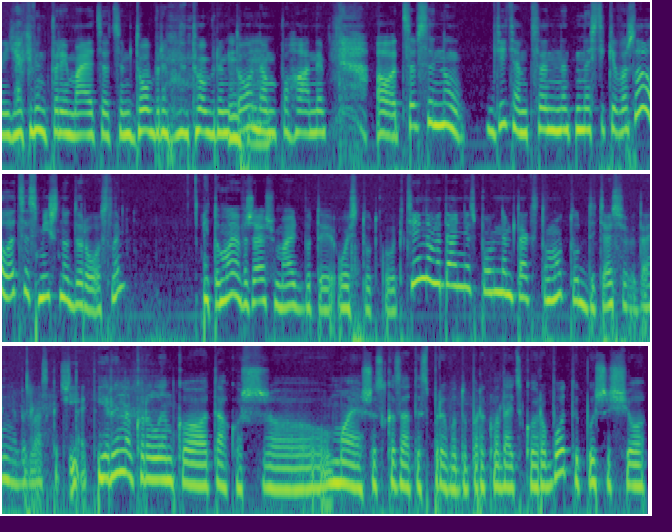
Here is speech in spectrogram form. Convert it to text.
як він переймається цим добрим, недобрим тоном, mm-hmm. поганим. От, це все ну, дітям це не настільки важливо, але це смішно дорослим. І тому я вважаю, що мають бути ось тут колекційне видання з повним текстом, а тут дитяче видання, будь ласка, читайте. Ірина Короленко також е, має що сказати з приводу перекладацької роботи. Пише, що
